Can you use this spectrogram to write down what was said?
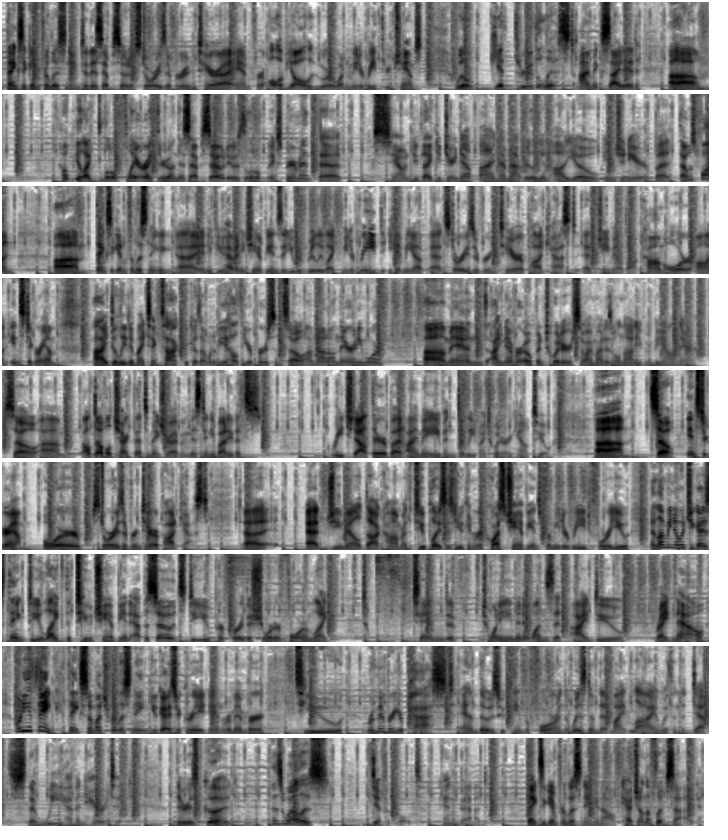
Thanks again for listening to this episode of Stories of Runeterra, and for all of y'all who are wanting me to read through champs, we'll get through the list. I'm excited. Um, hope you liked the little flair I threw on this episode. It was a little experiment that sounded like it turned out fine. I'm not really an audio engineer, but that was fun. Um, thanks again for listening. Uh, and if you have any champions that you would really like me to read, hit me up at stories of Runeterra podcast at gmail.com or on Instagram. I deleted my TikTok because I want to be a healthier person, so I'm not on there anymore. Um, and I never open Twitter, so I might as well not even be on there. So um, I'll double check that to make sure I haven't missed anybody that's reached out there, but I may even delete my Twitter account too. Um, so Instagram or Stories of Runeterra podcast. Uh, at gmail.com are the two places you can request champions for me to read for you. And let me know what you guys think. Do you like the two champion episodes? Do you prefer the shorter form, like 10 to 20 minute ones that I do right now? What do you think? Thanks so much for listening. You guys are great. And remember to remember your past and those who came before and the wisdom that might lie within the depths that we have inherited. There is good as well as difficult and bad. Thanks again for listening, and I'll catch you on the flip side.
